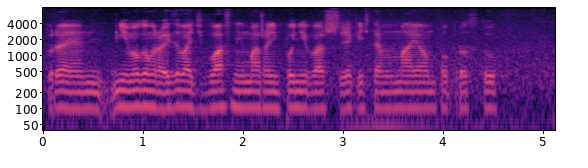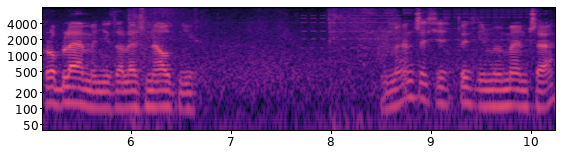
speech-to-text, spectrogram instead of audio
które nie mogą realizować własnych marzeń, ponieważ jakieś tam mają po prostu problemy niezależne od nich. Męczę się, to jest nim męczę.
